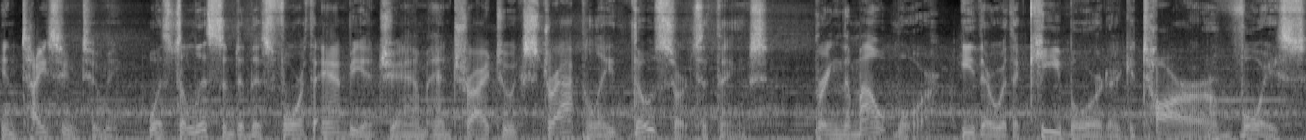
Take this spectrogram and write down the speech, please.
enticing to me was to listen to this fourth ambient jam and try to extrapolate those sorts of things, bring them out more, either with a keyboard or guitar or voice.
